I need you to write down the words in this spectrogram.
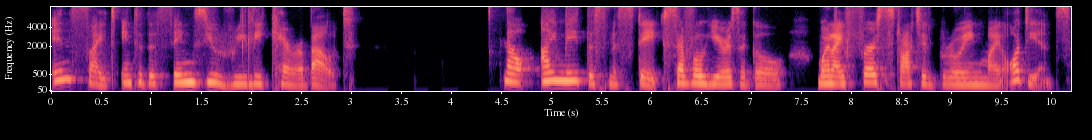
insight into the things you really care about. Now, I made this mistake several years ago when I first started growing my audience.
